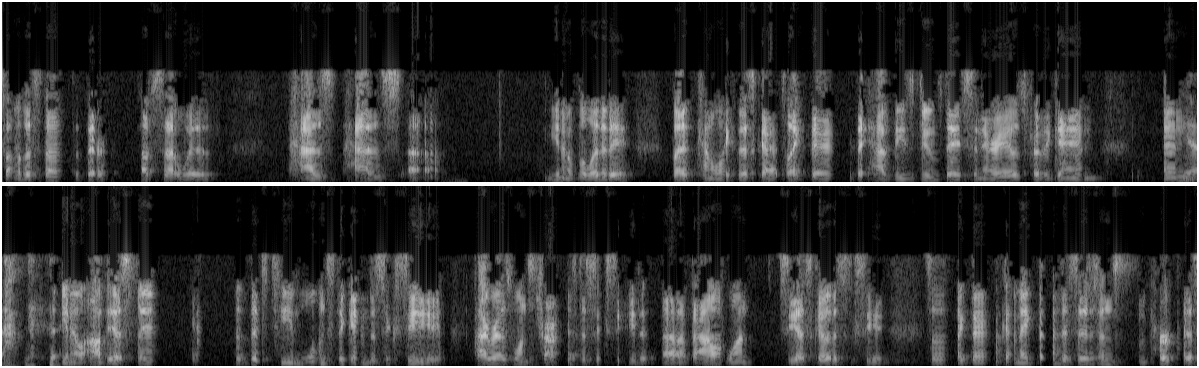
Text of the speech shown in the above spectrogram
some of the stuff that they're upset with has has uh, you know validity, but kind of like this guy, it's like they they have these doomsday scenarios for the game, And Yeah. you know, obviously, this team wants the game to succeed. Hi-Rez wants Tribes to succeed. Uh, Valve wants CS:GO to succeed. So like they're not going to make bad decisions on purpose.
